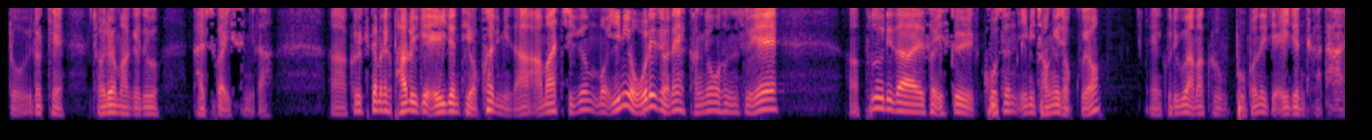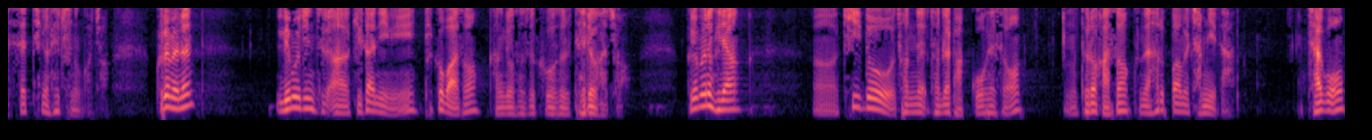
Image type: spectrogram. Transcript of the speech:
또 이렇게 저렴하게도 갈 수가 있습니다. 아, 그렇기 때문에 바로 이게 에이전트 역할입니다. 아마 지금 뭐 이미 오래전에 강정호 선수의 어, 플로리다에서 있을 곳은 이미 정해졌고요. 예, 그리고 아마 그 부분을 이제 에이전트가 다 세팅을 해주는 거죠. 그러면은 리무진 아, 기사님이 픽업 와서 강정호 선수 그곳을 데려가죠. 그러면은 그냥 어, 키도 전달, 받고 해서 음, 들어가서 그날 하룻밤을 잡니다. 자고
